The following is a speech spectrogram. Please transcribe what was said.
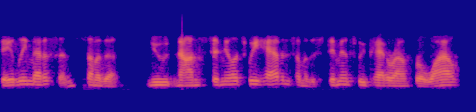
daily medicine, some of the new non stimulants we have, and some of the stimulants we've had around for a while.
